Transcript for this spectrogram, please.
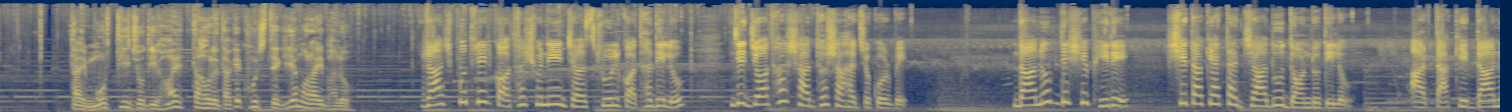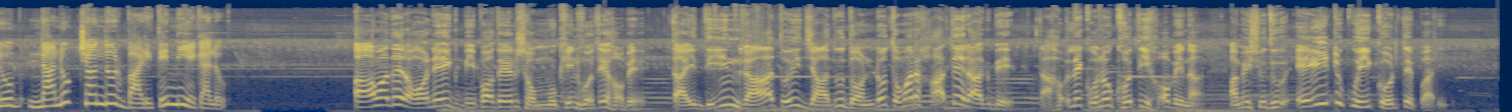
তাই মূর্তি যদি হয় তাহলে তাকে খুঁজতে গিয়ে মরাই ভালো। রাজপুত্রের কথা শুনে জজরুল কথা দিল যে যথাসাধ্য সাহায্য করবে। দানব দেশে ফিরে সে তাকে একটা জাদু দণ্ড দিল আর তাকে দানব নানকচন্দর বাড়িতে নিয়ে গেল। আমাদের অনেক বিপদের সম্মুখীন হতে হবে। তাই দিন রাত ওই জাদু দণ্ড তোমার হাতে রাখবে। তাহলে কোনো ক্ষতি হবে না। আমি শুধু এইটুকুই করতে পারি।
